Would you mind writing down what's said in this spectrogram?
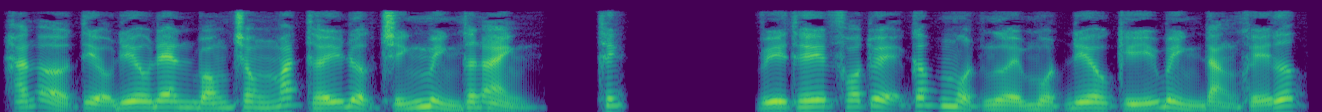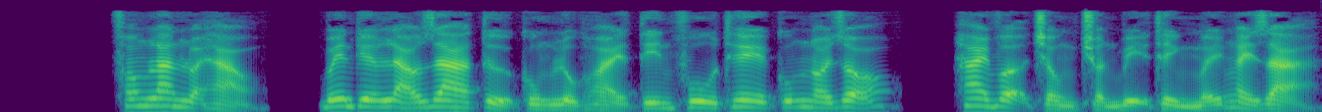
hắn ở tiểu điêu đen bóng trong mắt thấy được chính mình thân ảnh, thích. Vì thế phó tuệ cấp một người một điêu ký bình đẳng khế ước. Phong lan loại hảo, bên kia lão gia tử cùng lục hoài tin phu thê cũng nói rõ, hai vợ chồng chuẩn bị thỉnh mấy ngày giả,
